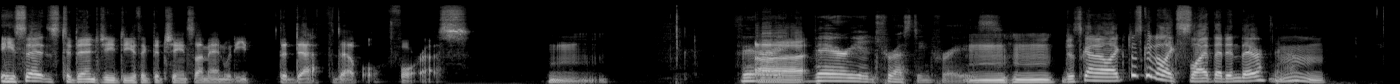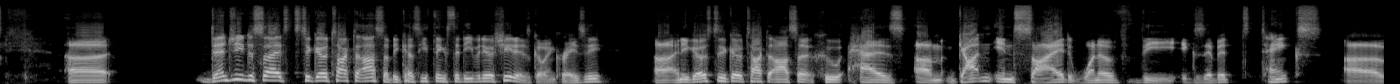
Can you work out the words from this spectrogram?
he says to Denji, do you think the Chainsaw Man would eat the Death Devil for us? Hmm. Very, Uh, very interesting phrase. hmm Just gonna like, just gonna like slide that in there. Hmm. uh, Denji decides to go talk to Asa because he thinks that even Yoshida is going crazy. Uh, and he goes to go talk to Asa, who has um, gotten inside one of the exhibit tanks. Uh,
